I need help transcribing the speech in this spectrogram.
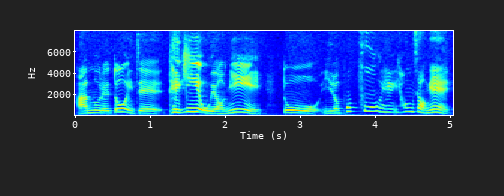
아무래도 이제 대기 오염이 또 이런 폭풍 형성에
